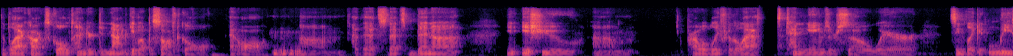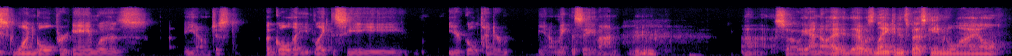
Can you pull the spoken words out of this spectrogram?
the Blackhawks goaltender did not give up a soft goal at all. Mm-hmm. Um, that's that's been a an issue um, probably for the last ten games or so, where seemed like at least one goal per game was, you know, just a goal that you'd like to see your goaltender, you know, make the save on. Mm-hmm. Uh, so yeah, no, I, that was Lankinen's best game in a while.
